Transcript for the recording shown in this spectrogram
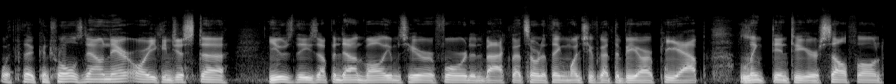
with the controls down there, or you can just uh, use these up and down volumes here or forward and back, that sort of thing. Once you've got the BRP app linked into your cell phone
